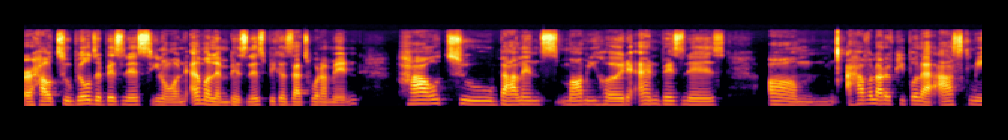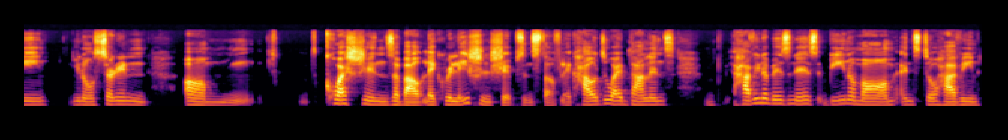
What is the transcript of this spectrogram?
or how to build a business, you know, an MLM business, because that's what I'm in, how to balance mommyhood and business. Um, I have a lot of people that ask me, you know, certain um questions about like relationships and stuff like how do i balance having a business being a mom and still having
